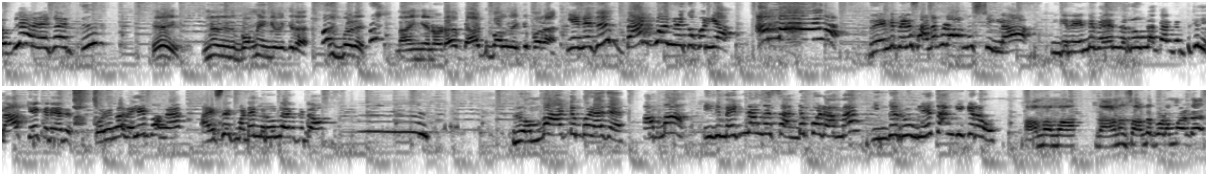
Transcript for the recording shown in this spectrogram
எவ்வளவு அழகா இருக்கு. ஏய் என்னது இது பொம்மை இங்க வைக்கிற? தூக்கி போடு நான் இங்க என்னோட பேட் பால் வைக்க போறேன். என்னது? பேட் பால் வைக்க போறியா? அம்மா! ரெண்டு பேரும் சண்டை போட ஆரம்பிச்சிட்டீங்களா? இங்க ரெண்டு பேரும் இந்த ரூம்ல தங்கறதுக்கு லாக்கே கிடையாது. ஒழுங்கா வெளியே போங்க. ஐசக் மட்டும் இந்த ரூம்ல இருக்கட்டும். ரொம்ப ஆட்டம் போடாத. அம்மா இனிமேட்டு நாங்க சண்டை போடாம இந்த ரூம்லயே தங்கிக்கிறோம். ஆமாமா நானும் சண்டை போட மாட்டேன்.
